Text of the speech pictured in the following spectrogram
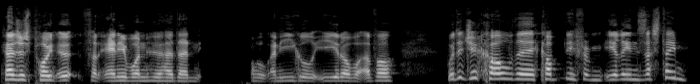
Can I just point out for anyone who had an oh, an eagle ear or whatever, what did you call the company from Aliens this time?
